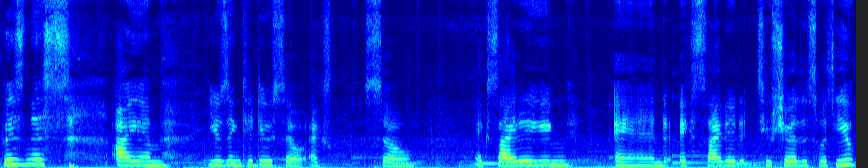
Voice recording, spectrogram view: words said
business I am using to do so. So exciting and excited to share this with you.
